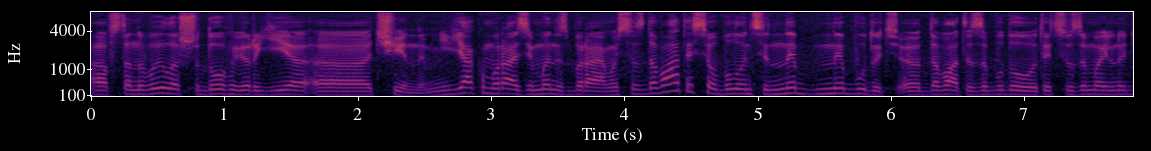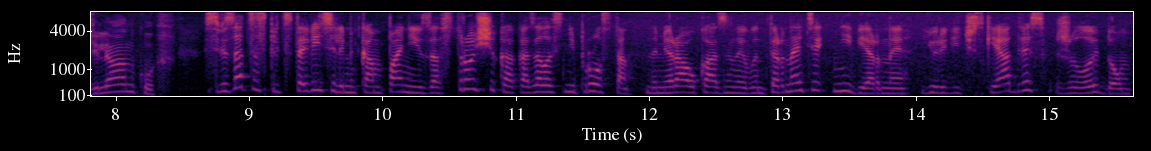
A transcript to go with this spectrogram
встановило, що договір є е, чинним. Ні в якому разі ми не збираємося здаватися. Оболонці не, не будуть е, давати забудовувати цю земельну ділянку. Связаться с представителями компании-застройщика оказалось непросто. Номера, указанные в интернете, неверные. Юридический адрес – жилой дом.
